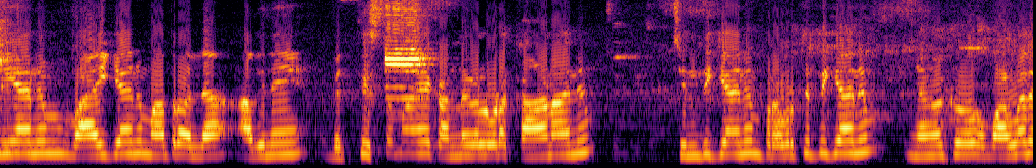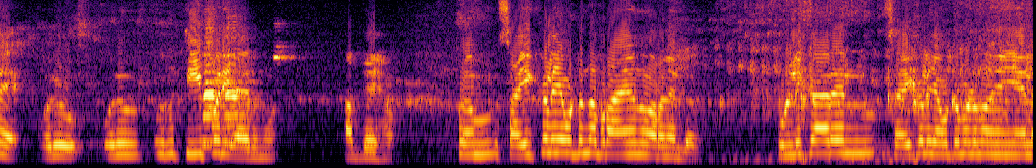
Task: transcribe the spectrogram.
ചെയ്യാനും വായിക്കാനും മാത്രമല്ല അതിനെ വ്യത്യസ്തമായ കണ്ണുകളിലൂടെ കാണാനും ചിന്തിക്കാനും പ്രവർത്തിപ്പിക്കാനും ഞങ്ങൾക്ക് വളരെ ഒരു ഒരു ഒരു തീപ്പൊരിയായിരുന്നു അദ്ദേഹം. ഇപ്പം സൈക്കിൾ ചവിട്ടുന്ന പ്രായം എന്ന് പറഞ്ഞല്ലോ. പുള്ളിക്കാരൻ സൈക്കിൾ ചവിട്ടുമ്പോഴെന്ന് പറഞ്ഞു കഴിഞ്ഞാൽ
